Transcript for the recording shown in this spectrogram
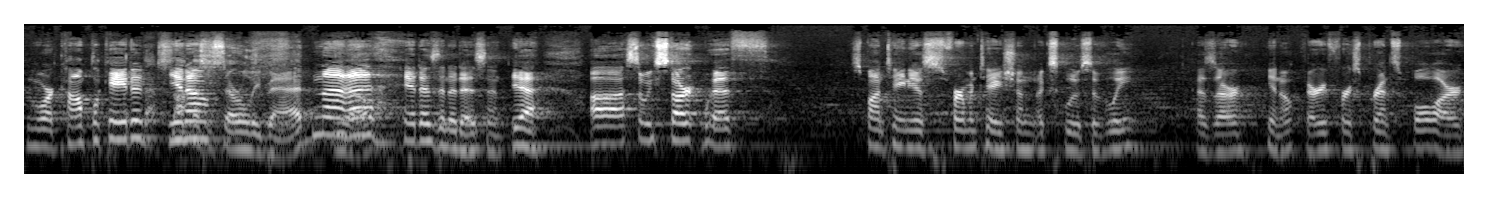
more complicated. That's you not know, necessarily bad. Nah, you know? it isn't. It isn't. Yeah. Uh, so we start with spontaneous fermentation exclusively as our, you know, very first principle, our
